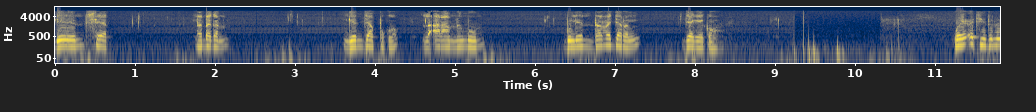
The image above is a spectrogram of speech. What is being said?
Dee leen seet la dagan ngeen jàpp ko. La araam nag moom bu leen dara jaral jege ko. Way at yi dana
